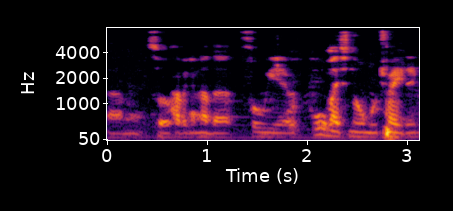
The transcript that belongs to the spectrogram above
Um, sort of having another full year of almost normal trading.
